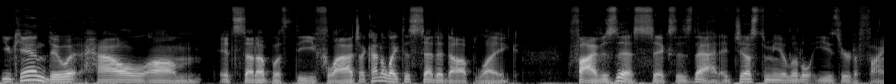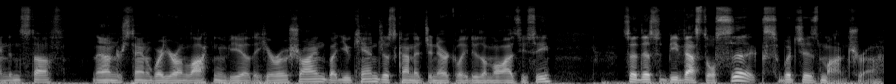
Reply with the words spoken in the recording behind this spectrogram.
You can do it how um, it's set up with the Fladge. I kind of like to set it up like 5 is this, 6 is that. It just to me a little easier to find and stuff. I understand where you're unlocking via the Hero Shrine, but you can just kind of generically do them all as you see. So this would be Vestal 6, which is Mantra.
